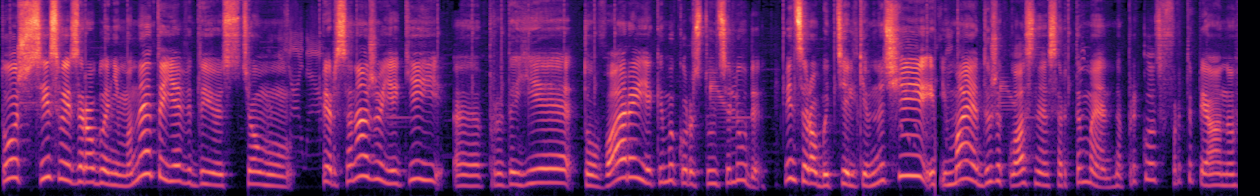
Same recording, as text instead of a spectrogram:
Тож всі свої зароблені монети я віддаю ось цьому персонажу, який е, продає товари, якими користуються люди. Він це робить тільки вночі і, і має дуже класний асортимент, наприклад, фортепіано.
